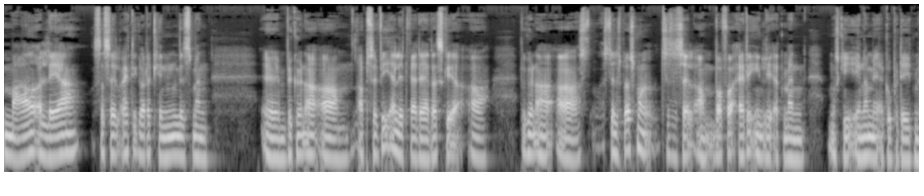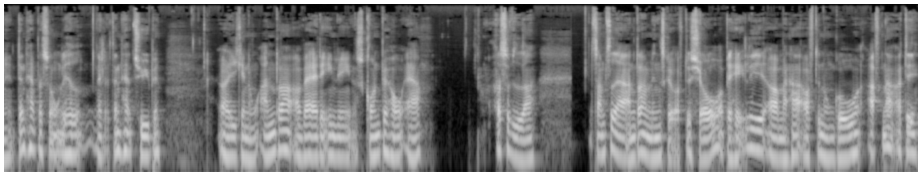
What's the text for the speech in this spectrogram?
meget og lære sig selv rigtig godt at kende, hvis man øh, begynder at observere lidt, hvad det er, der sker, og begynder at stille spørgsmål til sig selv om, hvorfor er det egentlig, at man måske ender med at gå på date med den her personlighed, eller den her type, og ikke nogen andre, og hvad er det egentlig ens grundbehov er, og så videre. Samtidig er andre mennesker jo ofte sjove og behagelige, og man har ofte nogle gode aftener, og det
